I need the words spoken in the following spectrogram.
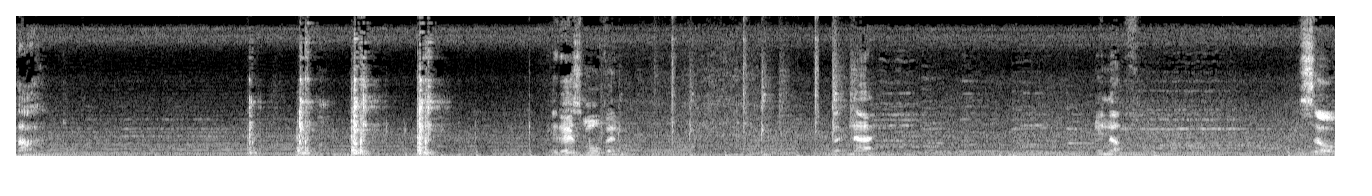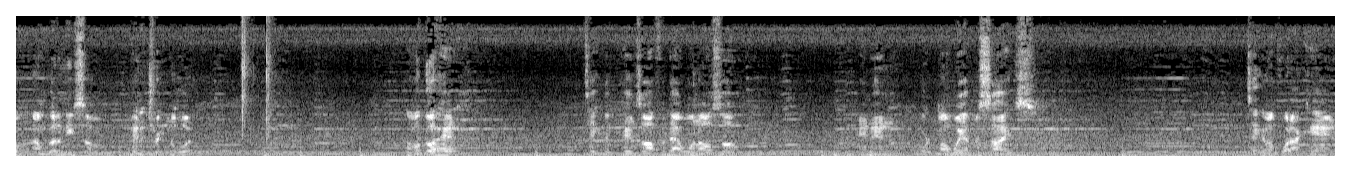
Huh. It is moving, but not enough. So I'm gonna need some penetrating oil. I'm gonna go ahead, take the pins off of that one also, and then work my way up the sides, taking off what I can.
